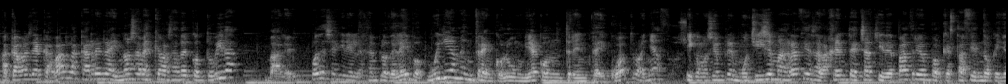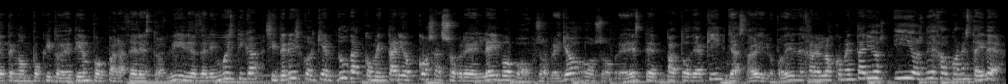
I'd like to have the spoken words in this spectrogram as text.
¿Acabas de acabar la carrera y no sabes qué vas a hacer con tu vida? Vale. Puedes seguir el ejemplo de Leibov. William entra en Columbia con 34 añazos. Y como siempre, muchísimas gracias a la gente chachi de Patreon porque está haciendo que yo tenga un poquito de tiempo para hacer estos vídeos de lingüística. Si tenéis cualquier duda, comentario, cosas sobre Leibov o sobre yo o sobre este pato de aquí, ya sabéis, lo podéis dejar en los comentarios y os dejo con esta idea.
